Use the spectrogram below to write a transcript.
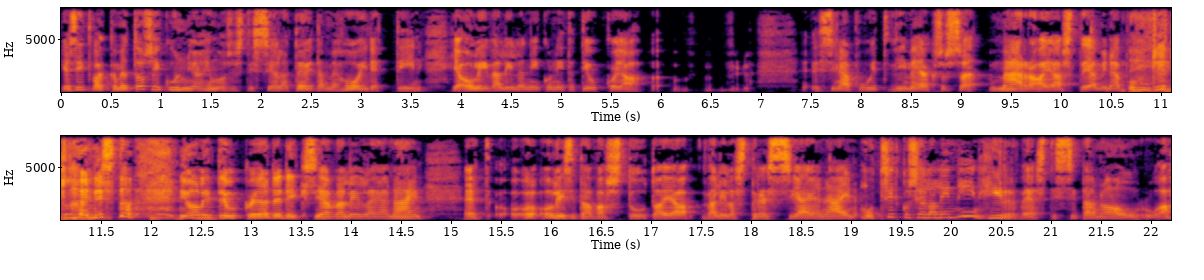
Ja sitten vaikka me tosi kunnianhimoisesti siellä töitämme hoidettiin, ja oli välillä niinku niitä tiukkoja sinä puhuit viime jaksossa määräajasta ja minä puhun deadlineista, niin oli tiukkoja dediksiä välillä ja näin että oli sitä vastuuta ja välillä stressiä ja näin. Mutta sitten kun siellä oli niin hirveästi sitä naurua,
